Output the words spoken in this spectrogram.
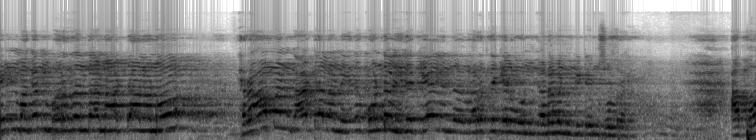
என் மகன் பரதன் தான் நாட்டாளனோ? ராமன் காட்டாளன்? இதை கொண்டு இதை கேள் இந்த வரத்தை கேள் உன் கணவன் கிட்டேன்னு சொல்றாங்க அப்போ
